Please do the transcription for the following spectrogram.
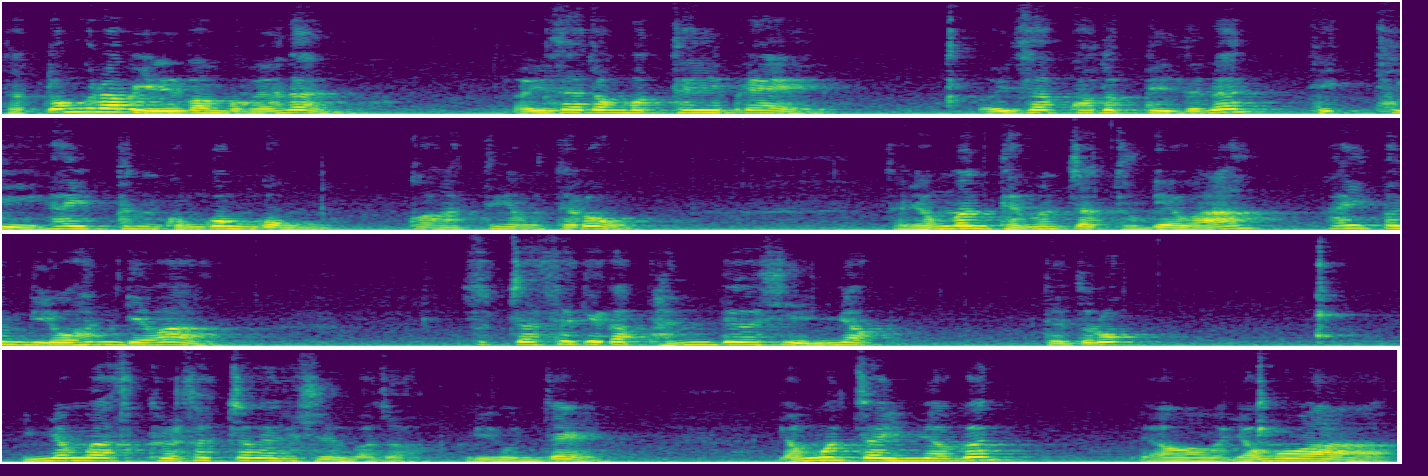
자, 동그라미 1번 보면은 의사정보 테이블에 의사 코드 필드는 DT-000과 같은 형태로 자, 영문 대문자 두 개와 하이픈 기호 한 개와 숫자 세 개가 반드시 입력되도록 입력 마스크를 설정해 주시는 거죠. 그리고 이제 영문자 입력은 어, 영어와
